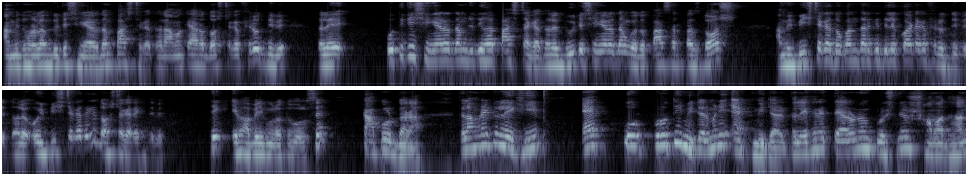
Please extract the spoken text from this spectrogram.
আমি ধরলাম দুইটা সিঙ্গারার দাম পাঁচ টাকা, তাহলে আমাকে আরও দশ টাকা ফেরত দিবে। তাহলে প্রতিটি সিঙ্গারার দাম যদি হয় পাঁচ টাকা, তাহলে দুইটা সিঙ্গারার দাম কত? পাঁচ আর পাঁচ দশ। আমি বিশ টাকা দোকানদারকে দিলে কয় টাকা ফেরত দিবে? তাহলে ওই বিশ টাকা থেকে দশ টাকা রেখে দেবে। ঠিক এভাবেই মূলত বলছে কাপড় দ্বারা। তাহলে আমরা একটু লিখি, এক প্রতি মিটার মানে এক মিটার। তাহলে এখানে তেরো নং প্রশ্নের সমাধান।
